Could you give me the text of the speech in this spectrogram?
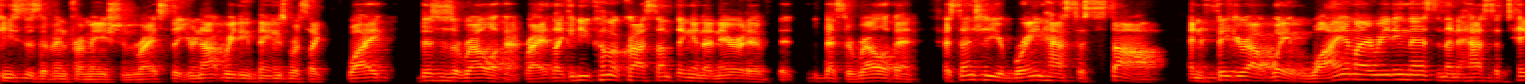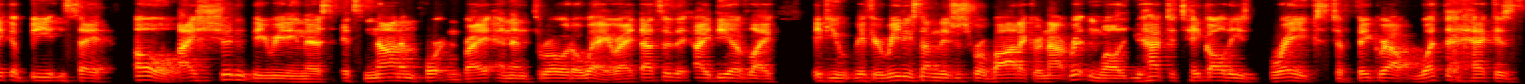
pieces of information, right? So that you're not reading things where it's like, why this is irrelevant, right? Like if you come across something in a narrative that, that's irrelevant, essentially your brain has to stop and figure out, wait, why am I reading this? And then it has to take a beat and say, oh, I shouldn't be reading this. It's not important, right? And then throw it away, right? That's the idea of like if you if you're reading something that's just robotic or not written well, you have to take all these breaks to figure out what the heck is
